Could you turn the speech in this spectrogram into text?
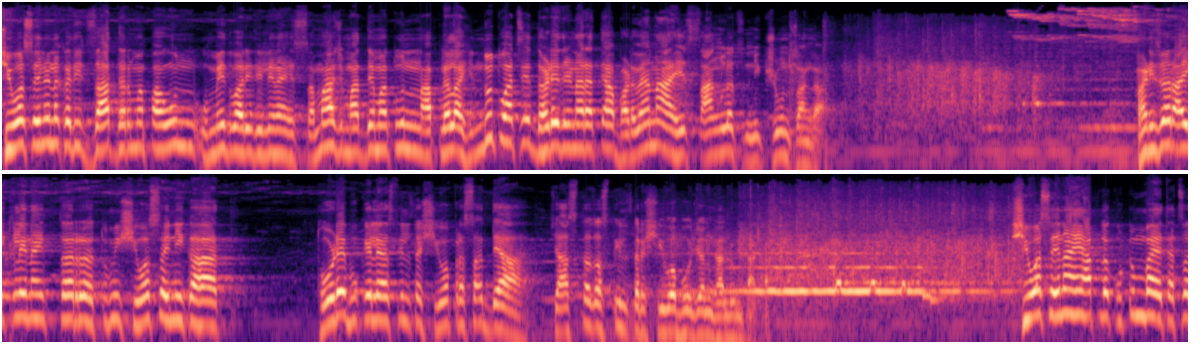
शिवसेनेनं कधी जात धर्म पाहून उमेदवारी दिली नाही समाज माध्यमातून आपल्याला हिंदुत्वाचे धडे देणाऱ्या त्या भडव्यांना हे चांगलंच निक्षून सांगा. आणि जर ऐकले नाहीत तर तुम्ही शिवसैनिक आहात. थोडे भुकेले असतील तर शिवप्रसाद द्या. जास्तच असतील तर शिवभोजन घालून टाका. शिवसेना हे आपलं कुटुंब आहे त्याचं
